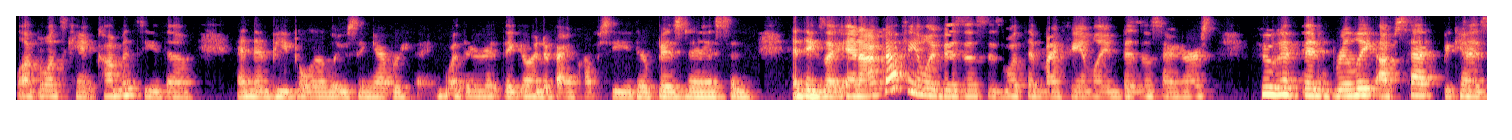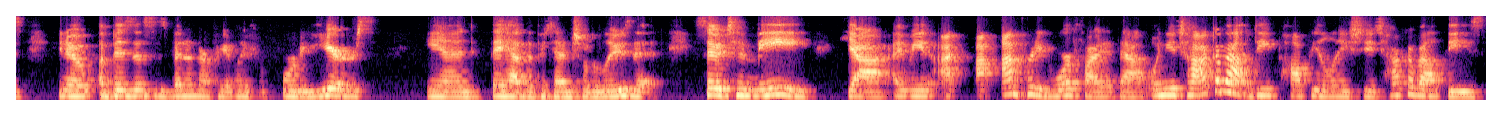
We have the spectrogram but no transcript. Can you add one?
loved ones can't come and see them and then people are losing everything whether they go into bankruptcy their business and and things like and i've got family businesses within my family and business owners who have been really upset because you know a business has been in our family for 40 years and they have the potential to lose it so to me yeah i mean I, i'm pretty horrified at that when you talk about depopulation you talk about these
